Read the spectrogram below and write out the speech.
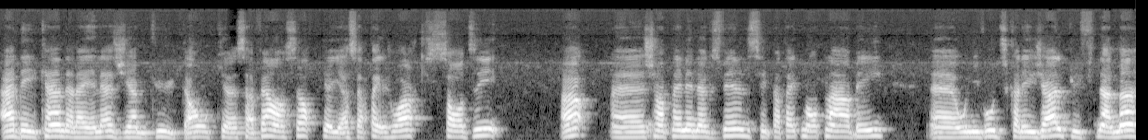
à des camps de la LSJMQ. Donc, euh, ça fait en sorte qu'il y a certains joueurs qui se sont dit Ah, euh, Champlain-Lennoxville, c'est peut-être mon plan B euh, au niveau du collégial. Puis finalement,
